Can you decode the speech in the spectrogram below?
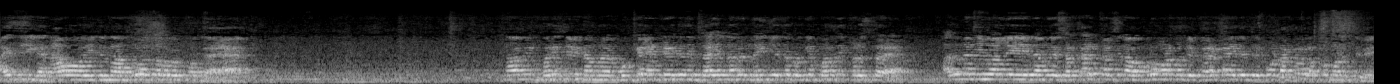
ಆಯ್ತು ಈಗ ನಾವು ಇದನ್ನ ಅಪ್ರೋಚ್ ತಗೋಬೇಕು ಅಂದ್ರೆ ನಾವೀಗ ಬರೀತೀವಿ, ನಮ್ಮ ಮುಖ್ಯ ಎಂಟ್ರಿ ನಿಮ್ ತಹಸೀಲ್ದಾರ್ ನೈಜತೆ ಬಗ್ಗೆ ಬರೆದು ಕಳಿಸ್ತಾರೆ. ಅದನ್ನ ನೀವು ಅಲ್ಲಿ ನಮಗೆ ಸರ್ಕಾರ ಕಳಿಸಿ, ನಾವು ಅಪ್ರೂವ್ ಮಾಡ್ಕೊತೀವಿ. ಕರೆಕ್ಟ್ ಆಗಿದೆ ರಿಪೋರ್ಟ್ ಹಾಕಿ ಅಪ್ರೂವ್ ಮಾಡಿಸ್ತೀವಿ.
